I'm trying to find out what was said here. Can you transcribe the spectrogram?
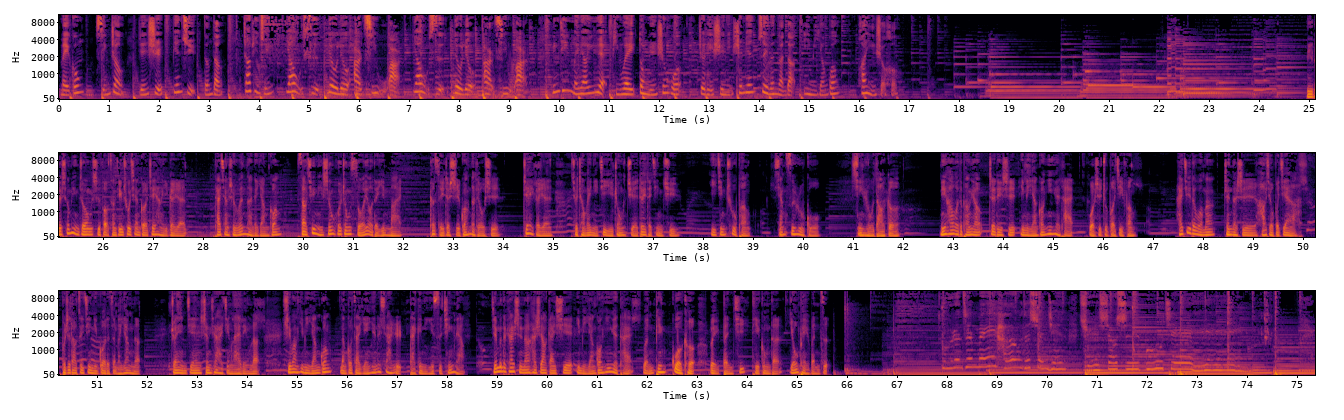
美工、行政、人事、编剧等等。招聘群：幺五四六六二七五二幺五四六六二七五二。聆听美妙音乐，品味动人生活。这里是你身边最温暖的一米阳光，欢迎守候。你的生命中是否曾经出现过这样一个人？他像是温暖的阳光，扫去你生活中所有的阴霾。可随着时光的流逝，这个人却成为你记忆中绝对的禁区，一经触碰，相思入骨，心如刀割。你好，我的朋友，这里是一米阳光音乐台，我是主播季风。还记得我吗？真的是好久不见啊！不知道最近你过得怎么样呢？转眼间，盛夏已经来临了。希望一米阳光能够在炎炎的夏日带给你一丝清凉。节目的开始呢，还是要感谢一米阳光音乐台文编过客为本期提供的优美文字。突然间美好的瞬间却消失不见，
